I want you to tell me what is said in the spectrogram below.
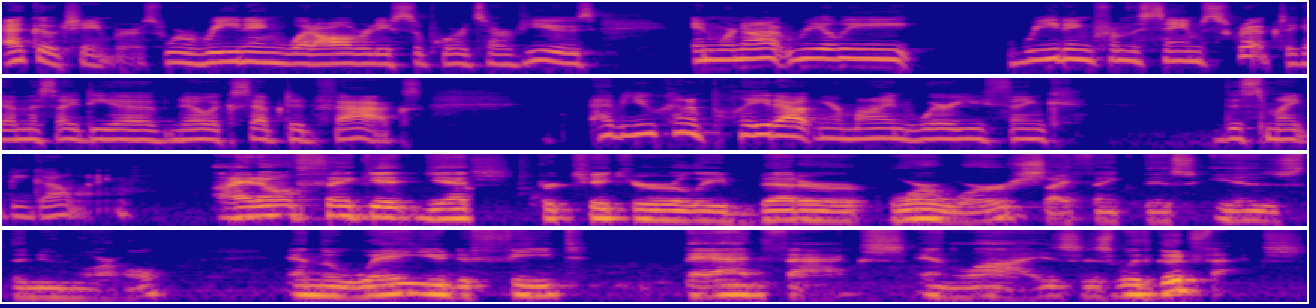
echo chambers? We're reading what already supports our views and we're not really reading from the same script. Again, this idea of no accepted facts. Have you kind of played out in your mind where you think this might be going? I don't think it gets particularly better or worse. I think this is the new normal. And the way you defeat bad facts and lies is with good facts,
